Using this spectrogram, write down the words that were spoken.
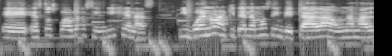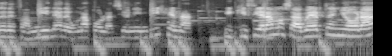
eh, estos pueblos indígenas. Y bueno, aquí tenemos de invitada a una madre de familia de una población indígena. Y quisiéramos saber, señora,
